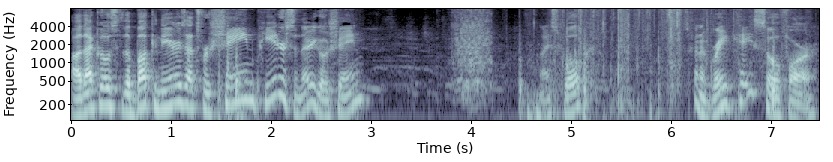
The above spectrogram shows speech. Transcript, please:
Uh, that goes to the Buccaneers. That's for Shane Peterson. There you go, Shane. Nice book. It's been a great case so far.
